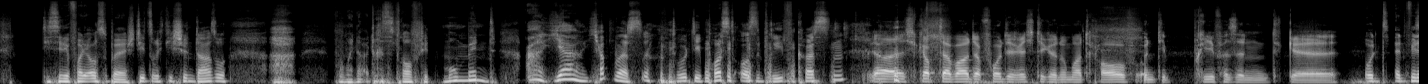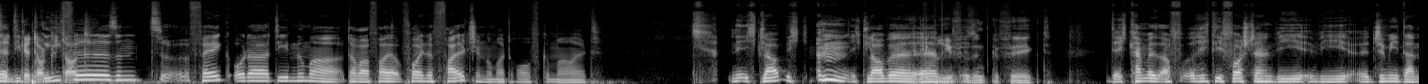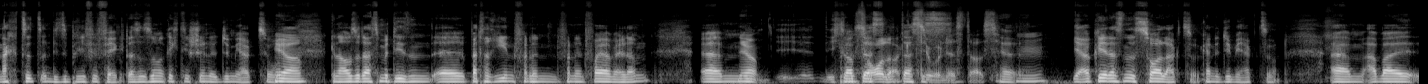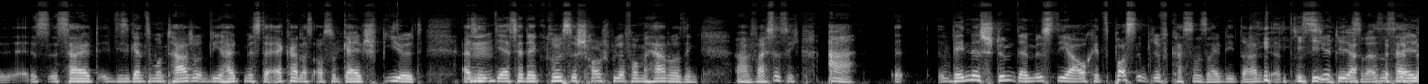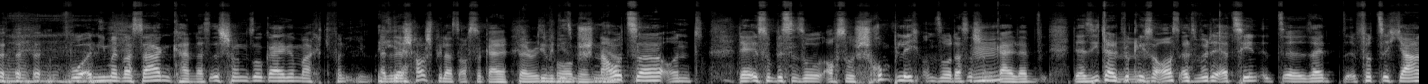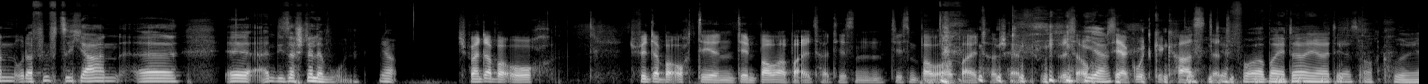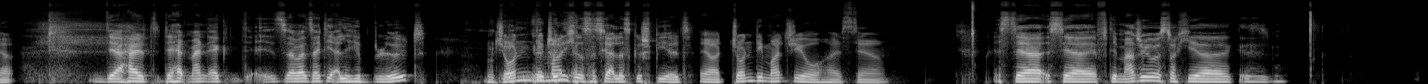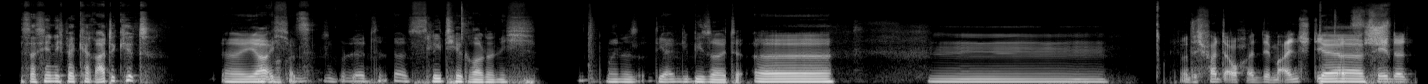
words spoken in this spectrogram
die sind ja voll auch super, er steht so richtig schön da so, ah, wo meine Adresse draufsteht. Moment, ah ja, ich hab was. Und holt die Post aus dem Briefkasten. Ja, ich glaube, da war davor die richtige Nummer drauf und die Briefe sind ge. Und entweder Sind die gedoktert. Briefe sind äh, fake oder die Nummer, da war vorher, vorher eine falsche Nummer drauf gemalt. Nee, ich glaube, ich, ich glaube, Ja, die ähm, Briefe sind gefaked. ich kann mir das auch richtig vorstellen, wie, wie äh, Jimmy da nachts sitzt und diese Briefe fake. Das ist so eine richtig schöne Jimmy-Aktion. Ja, Genauso das mit diesen äh, Batterien von den, von den Feuerweldern. Ähm, Ja. Ich glaube, das, das ist, ist das. ja, mhm. Ja, okay, das ist eine Saul-Aktion, keine Jimmy-Aktion. Ähm, aber es ist halt diese ganze Montage und wie halt Mr. Ecker das auch so geil spielt. Also Mhm. der ist ja der größte Schauspieler vom Herrn oder singt, ah, weiß das nicht, ah, wenn es stimmt, dann müsste ja auch jetzt Post im Briefkasten sein, die daran interessiert Ja. ist. Und das ist halt, wo niemand was sagen kann. Das ist schon so geil gemacht von ihm. Also der Ja. Schauspieler ist auch so geil. Barry Die, mit diesem Corbin, ja. Schnauzer und der ist so ein bisschen so, auch so schrumpelig und so. Das ist schon Mhm. geil. Der, der sieht halt wirklich so aus, als würde er zehn, äh, seit 40 Jahren oder 50 Jahren äh, äh, an dieser Stelle wohnen. Ich fand aber auch, finde aber auch den, den Bauarbeiter, diesen, diesen Bauarbeiter-Chef, ist auch Ja. sehr gut der gecastet. Vorarbeiter, ja, der ist auch cool, ja. Der halt, der hat meinen, er- aber seid ihr alle hier blöd? John Natürlich DiMaggio, ist es ja alles gespielt. ja, John DiMaggio heißt der. Ist der, ist der, DiMaggio ist doch hier, äh, ist das hier nicht bei Karate Kid? Äh, ja, ich, kurz. das Lied hier gerade nicht. Meine, die IMDb-Seite. Äh, mh, Und ich fand auch an dem Einstieg Der der Szene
